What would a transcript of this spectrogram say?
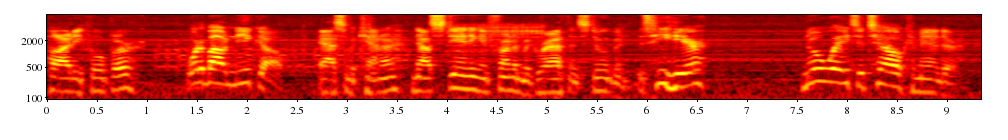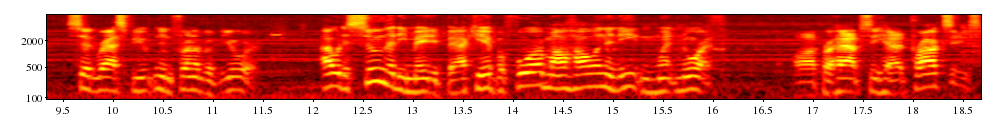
Party pooper. What about Nieeko? asked McKenna, now standing in front of McGrath and Steuben. Is he here? No way to tell, Commander, said Rasputin in front of a viewer. I would assume that he made it back here before Mulholland and Eaton went north. Or perhaps he had proxies,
